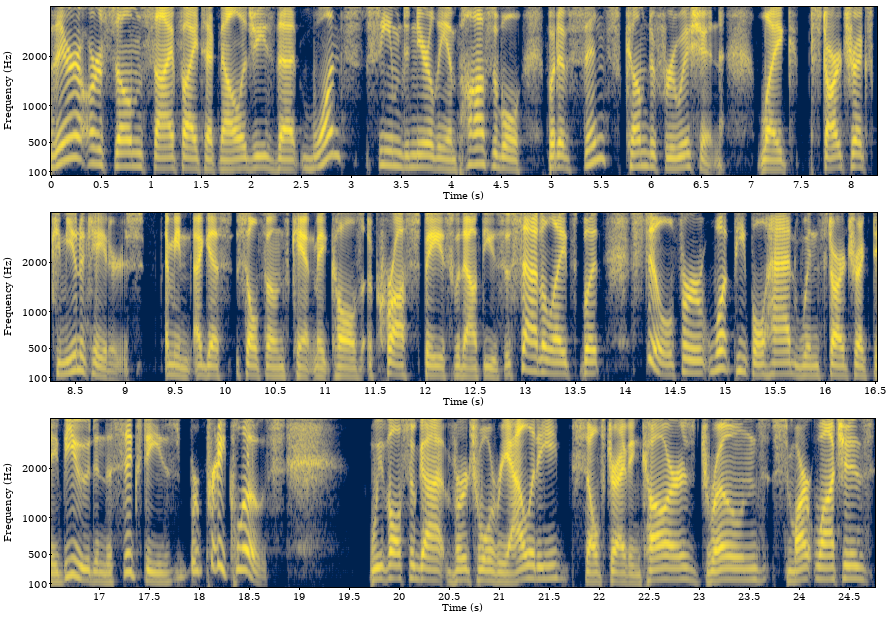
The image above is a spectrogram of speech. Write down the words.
There are some sci fi technologies that once seemed nearly impossible, but have since come to fruition, like Star Trek's communicators. I mean, I guess cell phones can't make calls across space without the use of satellites, but still, for what people had when Star Trek debuted in the 60s, we're pretty close. We've also got virtual reality, self driving cars, drones, smartwatches.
